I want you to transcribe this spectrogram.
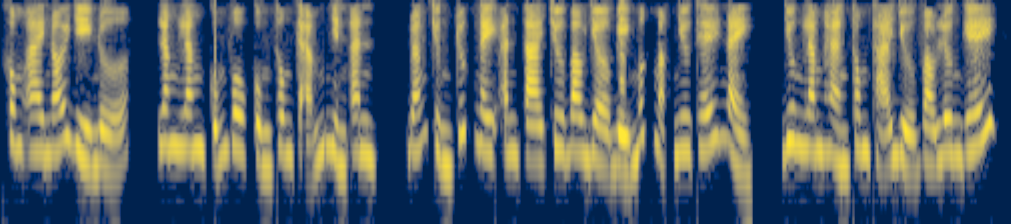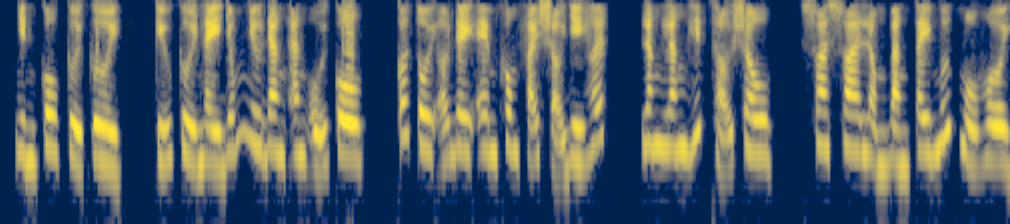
không ai nói gì nữa, Lăng Lăng cũng vô cùng thông cảm nhìn anh, đoán chừng trước nay anh ta chưa bao giờ bị mất mặt như thế này, Dương Lam Hàn thông thả dựa vào lưng ghế, nhìn cô cười cười, kiểu cười này giống như đang ăn ủi cô, có tôi ở đây em không phải sợ gì hết, Lăng Lăng hít thở sâu, xoa xoa lòng bàn tay mướt mồ hôi,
